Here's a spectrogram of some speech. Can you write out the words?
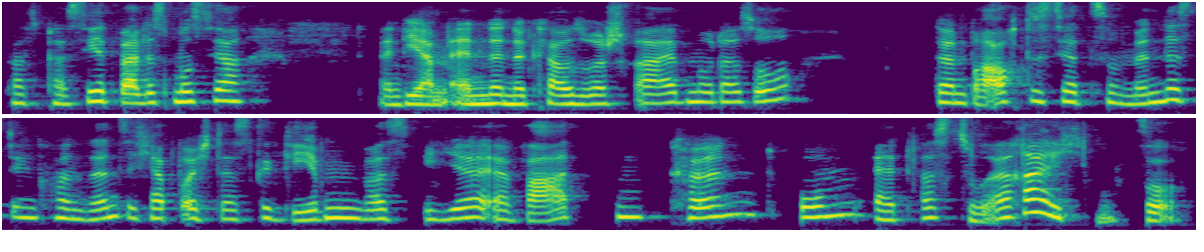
was passiert? Weil es muss ja, wenn die am Ende eine Klausur schreiben oder so, dann braucht es ja zumindest den Konsens. Ich habe euch das gegeben, was ihr erwarten könnt, um etwas zu erreichen. So.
